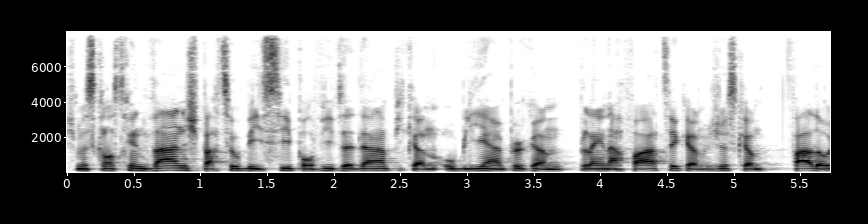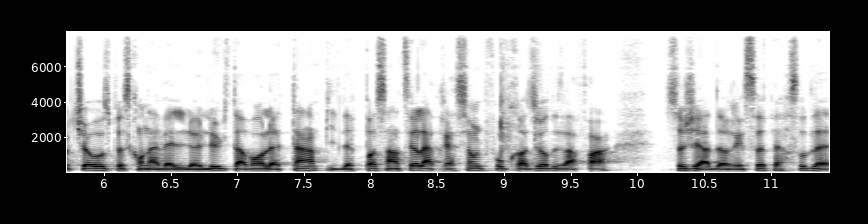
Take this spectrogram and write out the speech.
je me suis construit une van, je suis parti au BC pour vivre dedans, puis comme oublier un peu comme plein d'affaires, tu sais, comme juste comme faire d'autres choses parce qu'on avait le luxe d'avoir le temps, puis de pas sentir la pression qu'il faut produire des affaires. Ça, j'ai adoré ça, perso, de,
